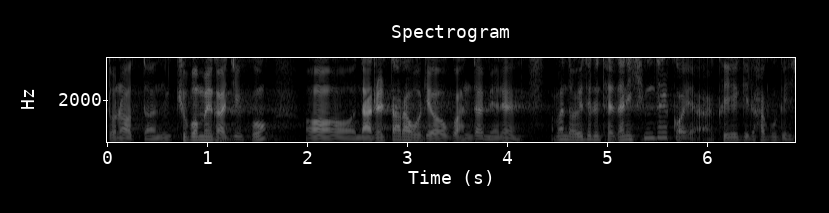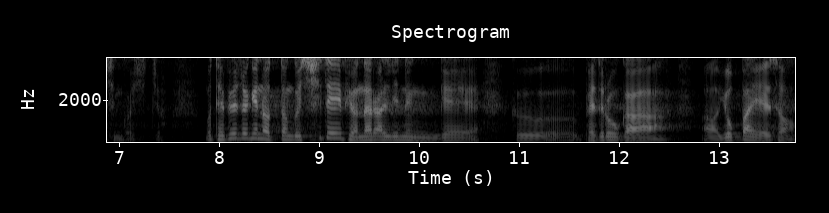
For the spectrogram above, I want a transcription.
또는 어떤 규범을 가지고 어, 나를 따라오려고 한다면은 아마 너희들은 대단히 힘들 거야. 그 얘기를 하고 계신 것이죠. 뭐 대표적인 어떤 그 시대의 변화를 알리는 게 그 베드로가 어, 요바에서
